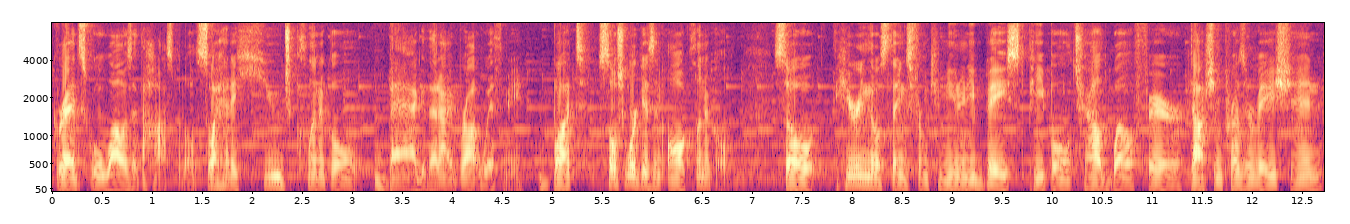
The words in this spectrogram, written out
grad school while I was at the hospital, so I had a huge clinical bag that I brought with me. But social work isn't all clinical. So hearing those things from community-based people, child welfare, adoption preservation,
